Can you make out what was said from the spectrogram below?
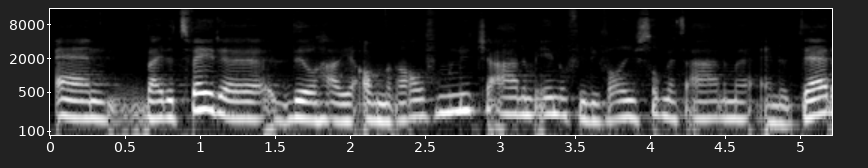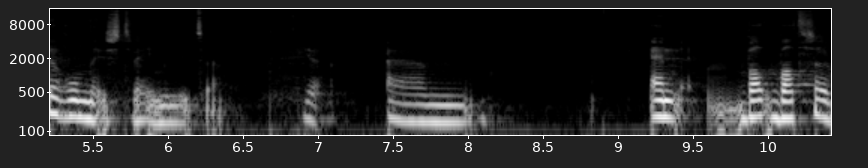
En bij de tweede deel hou je anderhalve minuutje adem in, of in ieder geval je stopt met ademen. En de derde ronde is twee minuten. Ja. Ehm, en wat, wat ze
